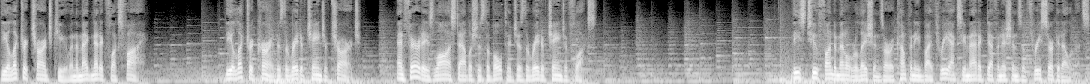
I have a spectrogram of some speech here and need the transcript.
the electric charge Q and the magnetic flux phi. The electric current is the rate of change of charge, and Faraday's law establishes the voltage as the rate of change of flux. These two fundamental relations are accompanied by three axiomatic definitions of three circuit elements.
